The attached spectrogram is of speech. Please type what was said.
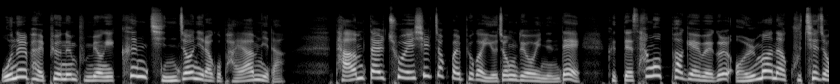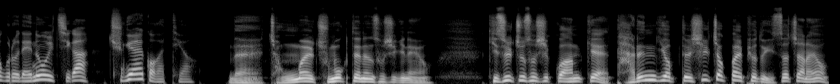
오늘 발표는 분명히 큰 진전이라고 봐야 합니다. 다음 달 초에 실적 발표가 예정되어 있는데 그때 상업화 계획을 얼마나 구체적으로 내놓을지가 중요할 것 같아요. 네, 정말 주목되는 소식이네요. 기술주 소식과 함께 다른 기업들 실적 발표도 있었잖아요.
